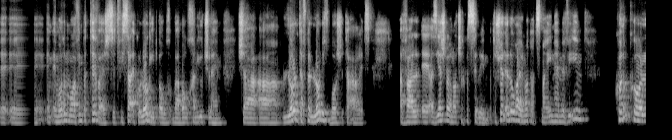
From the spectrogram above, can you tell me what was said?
הם, הם מאוד מאוהבים בטבע, יש איזו תפיסה אקולוגית ברוחניות שלהם, שלא, דווקא לא לכבוש את הארץ. אבל אז יש רעיונות שחסרים. אתה שואל אילו רעיונות עצמאיים הם מביאים? קודם כל,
